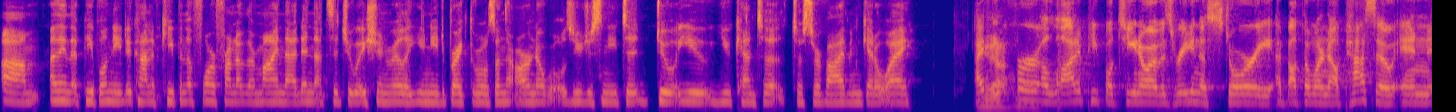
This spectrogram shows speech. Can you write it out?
Um, I think that people need to kind of keep in the forefront of their mind that in that situation, really, you need to break the rules, and there are no rules. You just need to do what you you can to to survive and get away. I yeah. think for a lot of people, too, you know, I was reading a story about the one in El Paso, and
